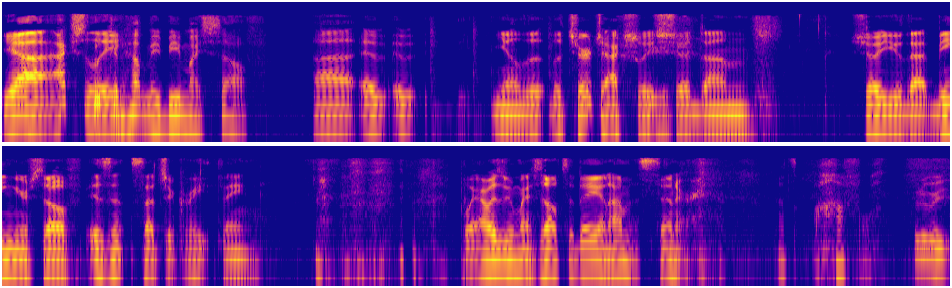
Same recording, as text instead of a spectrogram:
Yeah, Who actually, can help me be myself? uh, it, it, you know, the the church actually should um, show you that being yourself isn't such a great thing. Boy, I was being myself today, and I'm a sinner. That's awful. What do we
